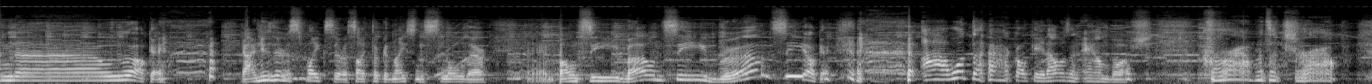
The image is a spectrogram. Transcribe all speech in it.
and, uh, okay. I knew there were spikes there, so I took it nice and slow there. And bouncy, bouncy, bouncy, okay. ah, what the heck? Okay, that was an ambush. Crap, it's a trap!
